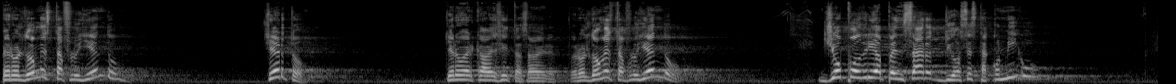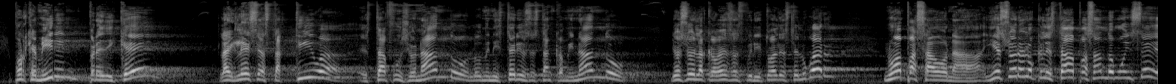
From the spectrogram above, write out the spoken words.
Pero el don está fluyendo. ¿Cierto? Quiero ver cabecitas, a ver, pero el don está fluyendo. Yo podría pensar, Dios está conmigo. Porque miren, prediqué, la iglesia está activa, está funcionando, los ministerios están caminando, yo soy la cabeza espiritual de este lugar. No ha pasado nada. Y eso era lo que le estaba pasando a Moisés,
